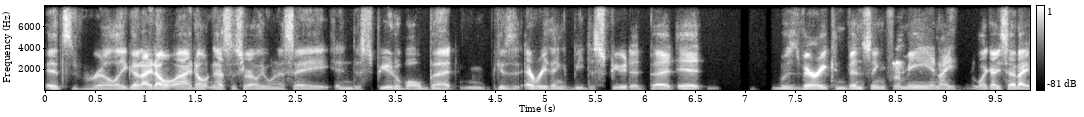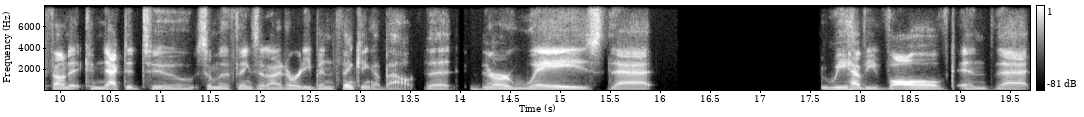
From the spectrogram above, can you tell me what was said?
it's really good. I don't I don't necessarily want to say indisputable, but mm, because everything can be disputed, but it was very convincing for me and i like i said i found it connected to some of the things that i'd already been thinking about that there are ways that we have evolved and that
